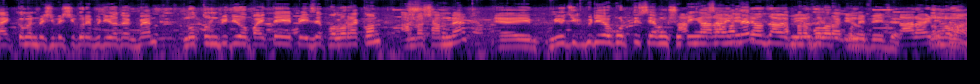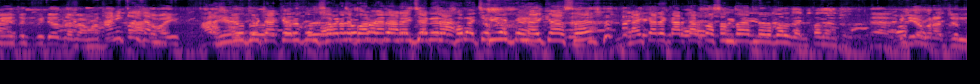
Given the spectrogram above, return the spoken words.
লাইক কমেন্ট বেশি বেশি করে ভিডিও দেখবেন। নতুন ভিডিও পাইতে এই পেজে ফলো রাখুন। আমরা সামনে এই মিউজিক ভিডিও করতেছি এবং শুটিং আছে আমাদের। আপনারা ফলো রাখুন এই পেজে তার আইডিতে ধন্যবাদ। মিউজিক ভিডিও যাবে আমাদের। আমি কই যাব? সবাই আর হিরো দুইটা কীরকম? সকালে বলবেন আর এই যে একটা কিউট নায়িকা আছে নায়িকারে কার কার পছন্দ হয় আপনারা বলবেন কমেন্টে ভিডিও করার জন্য।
